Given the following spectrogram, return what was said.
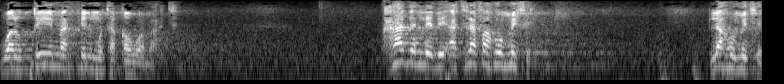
والقيمة في المتقومات. هذا الذي أتلفه مثل. له مثل.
